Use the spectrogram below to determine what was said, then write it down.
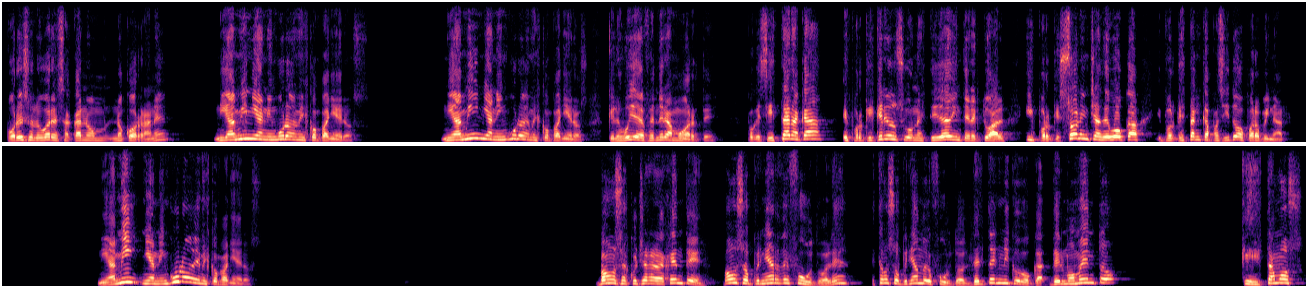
Por esos lugares acá no, no corran, ¿eh? Ni a mí ni a ninguno de mis compañeros. Ni a mí ni a ninguno de mis compañeros, que los voy a defender a muerte. Porque si están acá es porque creen su honestidad intelectual y porque son hinchas de boca y porque están capacitados para opinar. Ni a mí ni a ninguno de mis compañeros. Vamos a escuchar a la gente. Vamos a opinar de fútbol, ¿eh? Estamos opinando de fútbol, del técnico de boca, del momento que estamos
